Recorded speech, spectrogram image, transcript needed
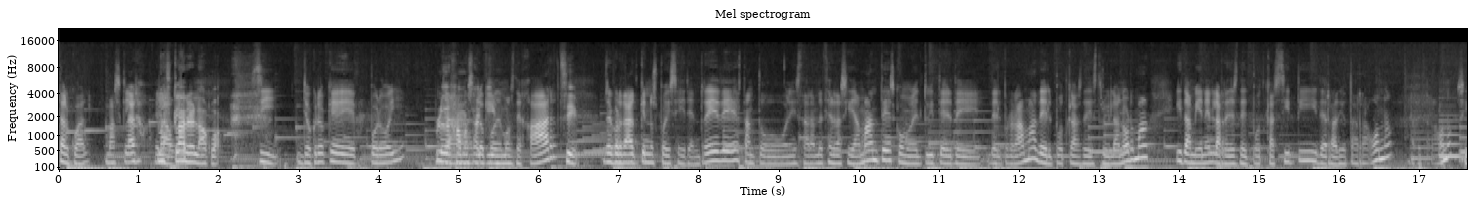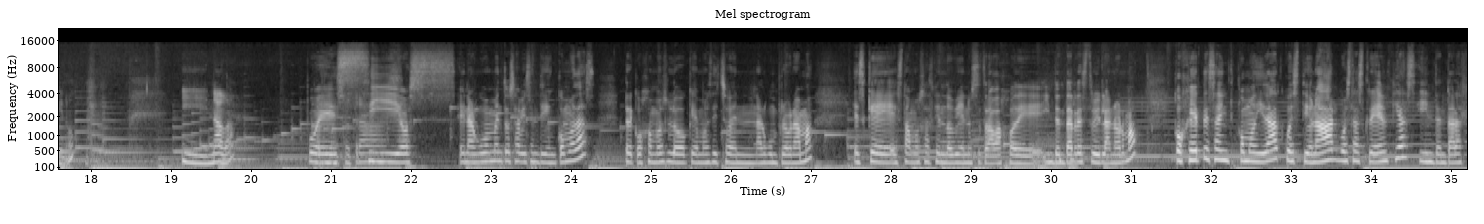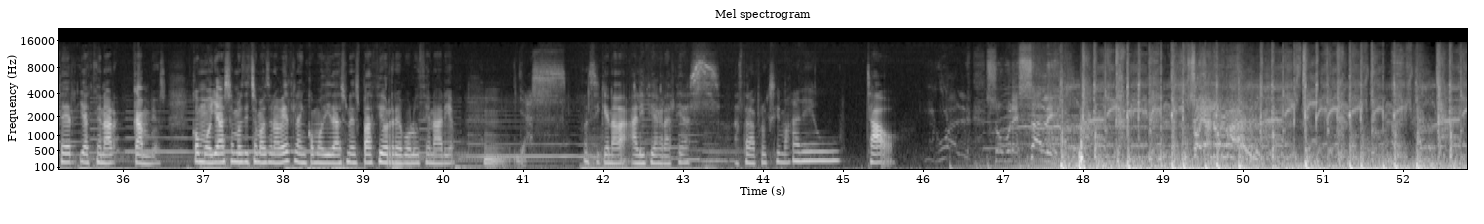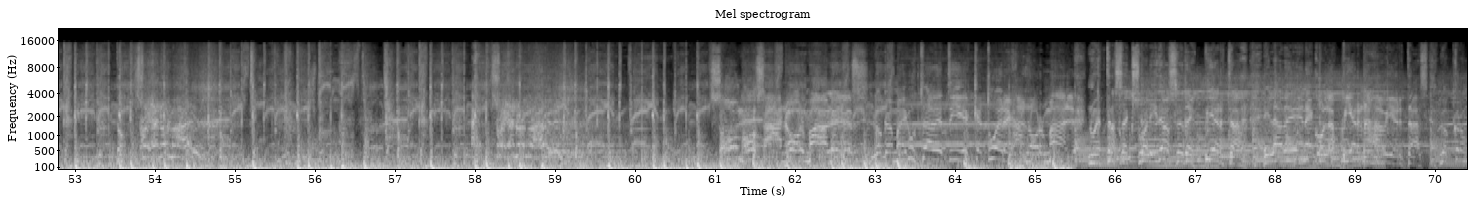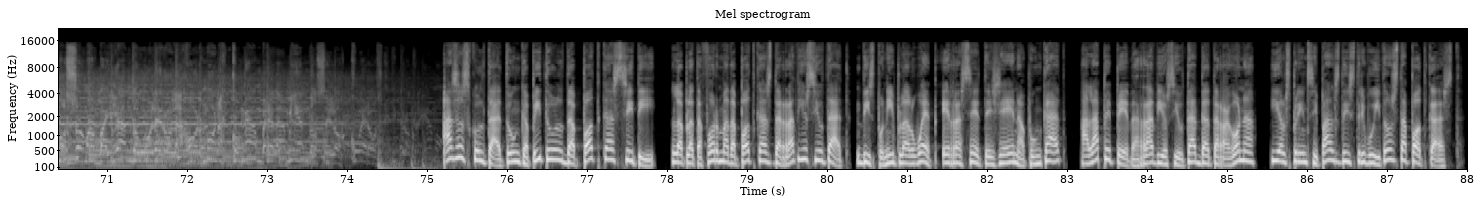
Tal cual, más claro. el más agua. claro el agua. Sí, yo creo que por hoy Lo dejamos lo aquí. podemos dejar. Sí. Recordad que nos podéis seguir en redes, tanto en Instagram de Cerdas y Diamantes como en el Twitter de- del programa, del podcast de Destruir la Norma, y también en las redes del Podcast City y de Radio Tarragona. Radio Tarragona, sí, ¿no? Y nada, Pues nosotras- si os en algún momento os habéis sentido incómodas, recogemos lo que hemos dicho en algún programa, es que estamos haciendo bien nuestro trabajo de intentar destruir la norma. Coged esa incomodidad, cuestionar vuestras creencias e intentar hacer y accionar cambios. Como ya os hemos dicho más de una vez, la incomodidad es un espacio revolucionario. mm, yes. Así que nada, Alicia, gracias. Hasta la próxima. Adeu. Chao. sobresale. Lo que me gusta de ti es que tú eres anormal. Nuestra sexualidad se despierta. El ADN con las piernas abiertas. Los cromosomas bailando bolero. Las hormonas con hambre lamiéndose los cueros. Has escoltat un capítol de Podcast City, la plataforma de podcast de Ràdio Ciutat, disponible al web rctgn.cat, a l'APP de Ràdio Ciutat de Tarragona i els principals distribuïdors de podcast.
